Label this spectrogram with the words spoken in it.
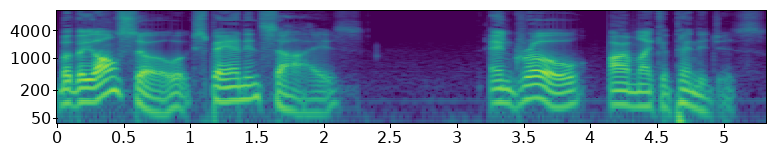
but they also expand in size and grow arm like appendages.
